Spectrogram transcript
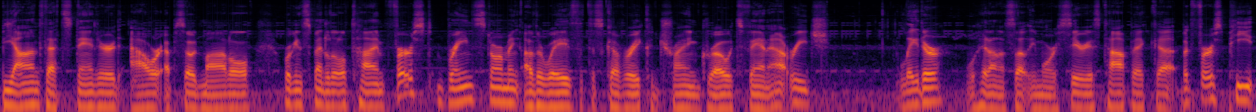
beyond that standard hour episode model. We're going to spend a little time first brainstorming other ways that Discovery could try and grow its fan outreach. Later, we'll hit on a slightly more serious topic. Uh, but first, Pete,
